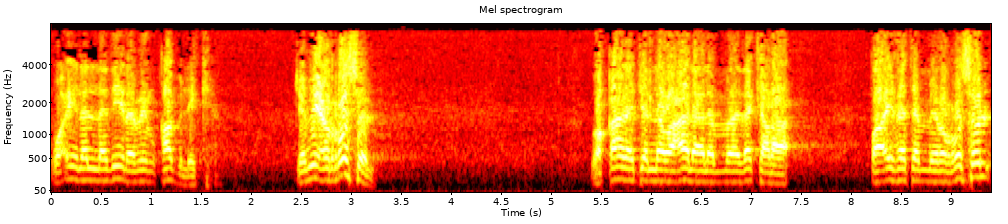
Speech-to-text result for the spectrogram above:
وإلى الذين من قبلك جميع الرسل. وقال جل وعلا لما ذكر طائفة من الرسل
